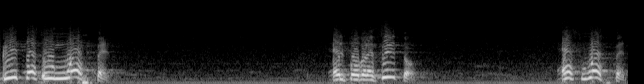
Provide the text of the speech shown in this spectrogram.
Cristo es un huésped. El pobrecito es huésped.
